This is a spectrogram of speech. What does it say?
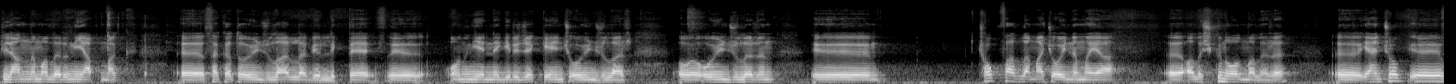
planlamalarını yapmak, e, sakat oyuncularla birlikte e, onun yerine girecek genç oyuncular, o oyuncuların e, çok fazla maç oynamaya e, alışkın olmaları. E, yani çok e,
